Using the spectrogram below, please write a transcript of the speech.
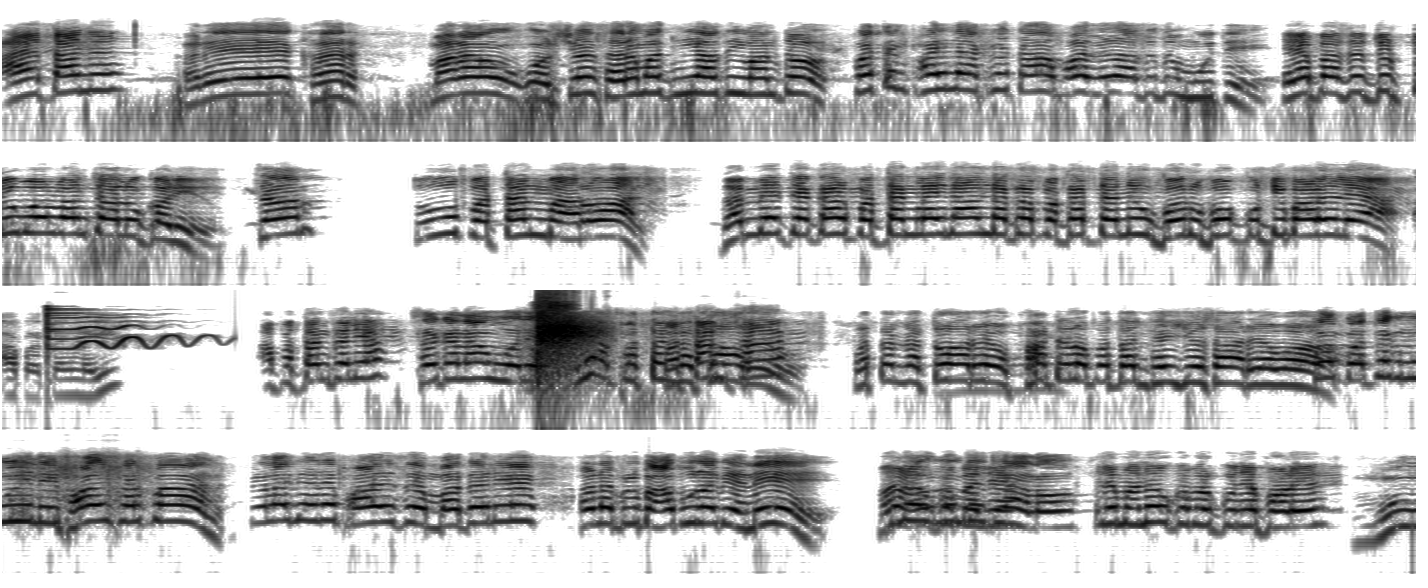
આયા તા ને ખરેખર. મારા ઓળશો શરમ જ નહીં આવતી વાંધો. પતંગ ફાઈ નાખ્યો તા ફાઈ નાખ્યો તો મુતે. એ પાસે જુઠ્ઠું બોલવાનું ચાલુ કર્યું? ચમ? તું પતંગ મારો હાલ. ગમે તે કાળ પતંગ લઈને આવ નકર પકડ તને ઊભો ઊભો કુટી બાળે લે. આ પતંગ લઈ? આ પતંગ કલ્યા સગન આવું એ પતંગ પતંગ? પતંગ તો આર્યો. ફાટેલો પતંગ થઈ ગયો સારે હવે પતંગ મુઈ નહીં. ફાળે સરપંચ. પેલા બેને ફાળે છે મગને અને પેલું બાબુના બેને. મને ખબર એટલે મને ખબર કોને પડે? હું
